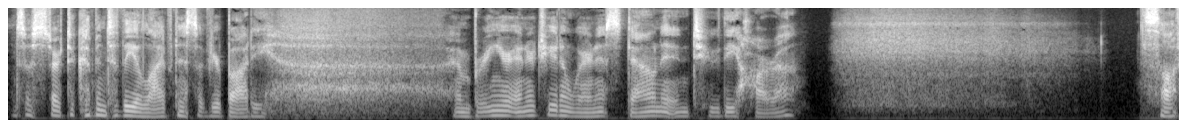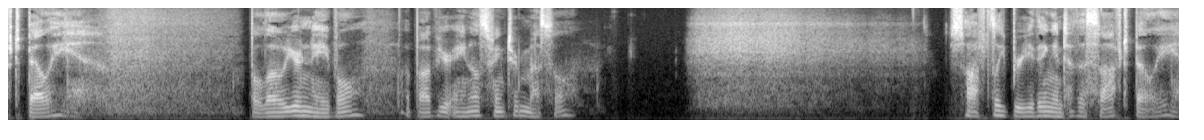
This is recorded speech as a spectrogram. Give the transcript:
And so start to come into the aliveness of your body and bring your energy and awareness down into the hara. Soft belly, below your navel, above your anal sphincter muscle. Softly breathing into the soft belly.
